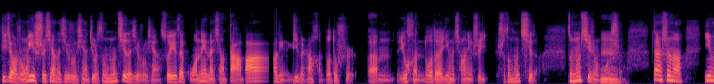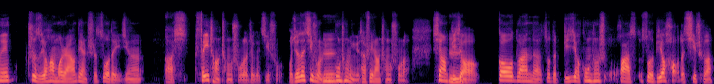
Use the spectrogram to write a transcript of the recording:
比较容易实现的技术线就是增程器的技术线，所以在国内呢，像大巴领域，基本上很多都是，嗯，有很多的应用场景是是增程器的，增程器这种模式。但是呢，因为质子交换膜燃料电池做的已经啊非常成熟了，这个技术，我觉得技术领工程领域它非常成熟了，像比较。高端的做的比较工程师化做的比较好的汽车，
